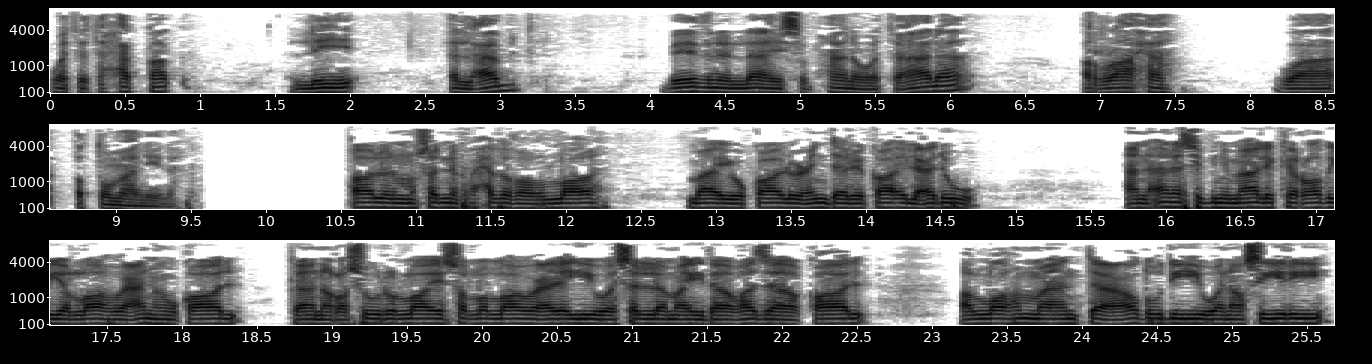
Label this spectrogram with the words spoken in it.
وتتحقق للعبد. بإذن الله سبحانه وتعالى الراحة والطمانينة. قال المصنف حفظه الله ما يقال عند لقاء العدو. عن أنس بن مالك رضي الله عنه قال كان رسول الله صلى الله عليه وسلم إذا غزا قال اللهم أنت عضدي ونصيري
